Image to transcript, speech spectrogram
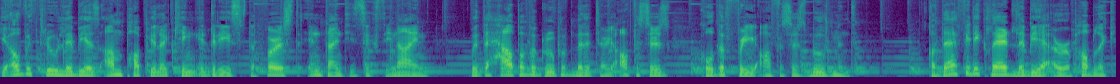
he overthrew Libya's unpopular King Idris I in 1969 with the help of a group of military officers called the Free Officers Movement. Qaddafi declared Libya a republic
